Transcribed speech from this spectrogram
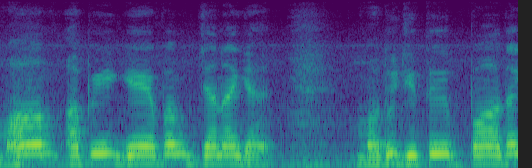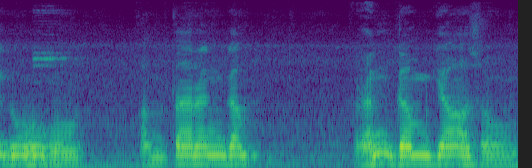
माम् अपि एवं जनय। मधुजित पादयोः। अंतरंगम रंगम यासो।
